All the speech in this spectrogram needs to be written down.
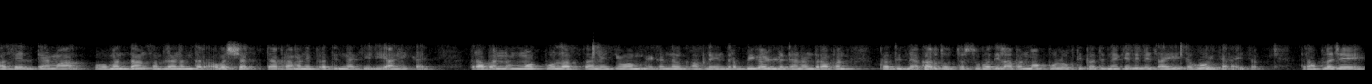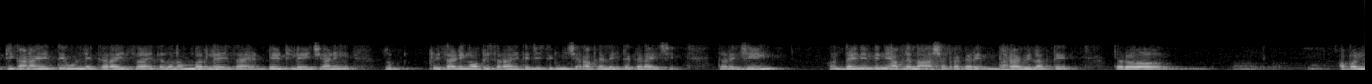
असेल तेव्हा मतदान संपल्यानंतर आवश्यक त्याप्रमाणे प्रतिज्ञा केली आहे काय? तर आपण मॉक पोल असताना किंवा एखादं आपलं यंत्र बिघडलं त्यानंतर आपण प्रतिज्ञा करतो. तर सुरुवातीला आपण मॉक पोलवरती प्रतिज्ञा केलेलीच आहे तर होय करायचं. तर आपलं जे ठिकाण आहे ते उल्लेख करायचा आहे त्याचा नंबर लिहायचा आहे डेट लिहायची आणि जो प्रिसाइडिंग ऑफिसर आहे त्याची सिग्नेचर आपल्याला इथे करायची. तर ही दैनंदिनी आपल्याला अशा प्रकारे भरावी लागते. तर आपण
